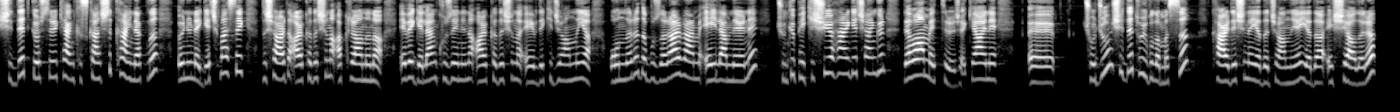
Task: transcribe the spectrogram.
şiddet gösterirken kıskançlık kaynaklı önüne geçmezsek dışarıda arkadaşına, akranına, eve gelen kuzenine, arkadaşına, evdeki canlıya onlara da bu zarar verme eylemlerini çünkü pekişiyor her geçen gün devam ettirecek. Yani e, çocuğun şiddet uygulaması kardeşine ya da canlıya ya da eşyalara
